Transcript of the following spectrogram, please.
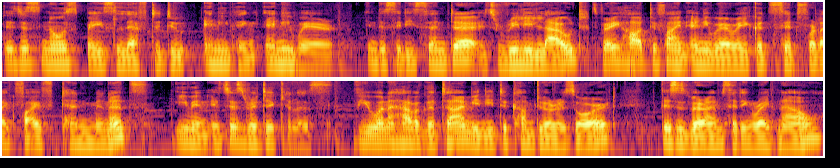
There's just no space left to do anything anywhere. In the city center, it's really loud. It's very hard to find anywhere where you could sit for like 5 10 minutes. Even, it's just ridiculous. If you want to have a good time, you need to come to a resort. This is where I'm sitting right now.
